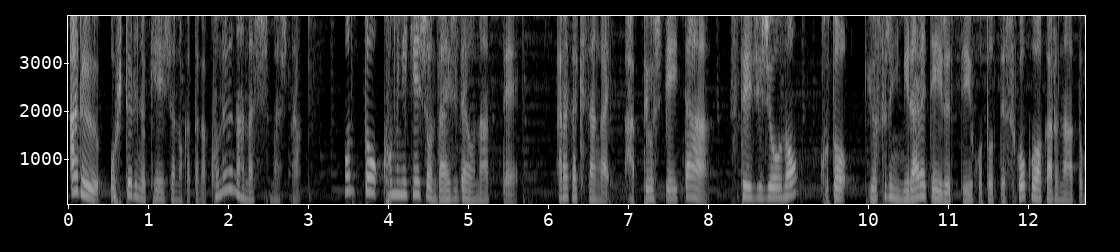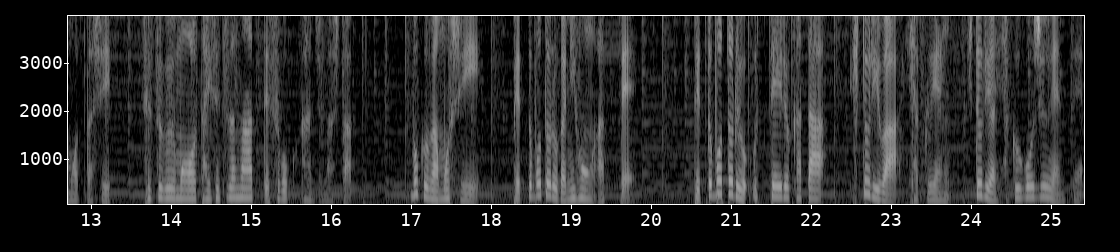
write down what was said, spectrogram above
あるお一人の経営者の方がこのような話しました。本当コミュニケーション大事だよなって荒垣さんが発表していたステージ上のこと要するに見られているっていうことってすごくわかるなと思ったし接遇も大切だなってすごく感じました。僕がもしペットボトルが2本あってペットボトルを売っている方1人は100円1人は150円って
